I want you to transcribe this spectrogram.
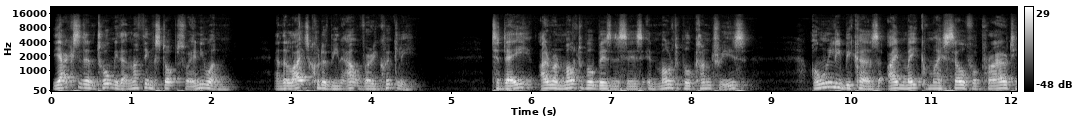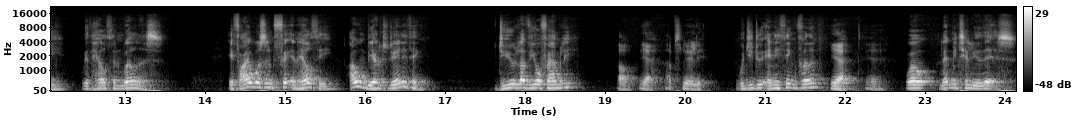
The accident taught me that nothing stops for anyone, and the lights could have been out very quickly. Today, I run multiple businesses in multiple countries only because I make myself a priority with health and wellness. If I wasn't fit and healthy, I wouldn't be able to do anything. Do you love your family? Oh, yeah, absolutely. Would you do anything for them? Yeah, yeah. Well, let me tell you this.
